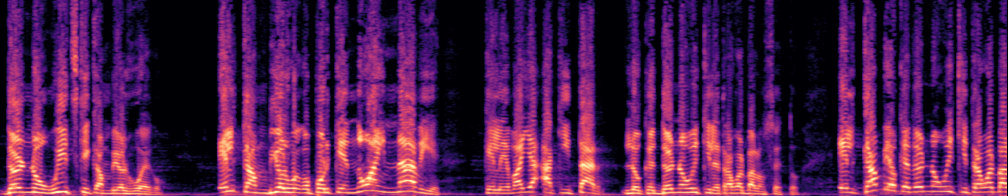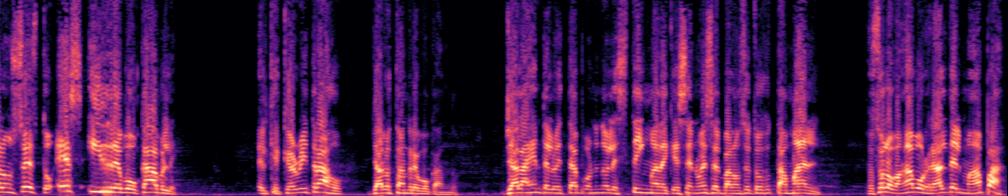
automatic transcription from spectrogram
Dirk Nowitzki cambió el juego. Él cambió el juego porque no hay nadie que le vaya a quitar lo que Dirk Nowitzki le trajo al baloncesto. El cambio que Dirk Nowitzki trajo al baloncesto es irrevocable. El que Curry trajo ya lo están revocando. Ya la gente lo está poniendo el estigma de que ese no es el baloncesto, eso está mal. Eso lo van a borrar del mapa.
